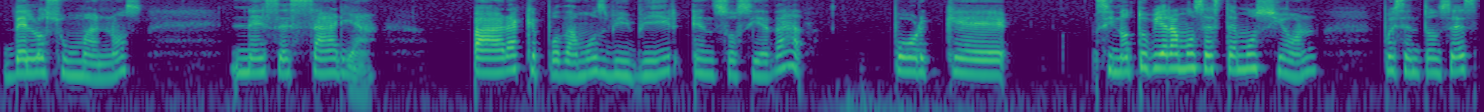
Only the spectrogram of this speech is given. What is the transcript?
de los humanos necesaria para que podamos vivir en sociedad. Porque si no tuviéramos esta emoción, pues entonces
